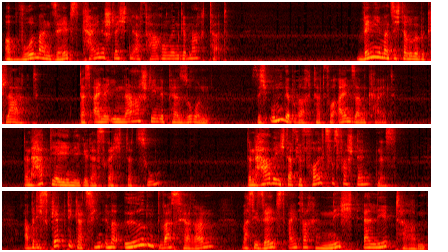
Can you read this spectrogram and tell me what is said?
obwohl man selbst keine schlechten Erfahrungen gemacht hat. Wenn jemand sich darüber beklagt, dass eine ihm nahestehende Person sich umgebracht hat vor Einsamkeit, dann hat derjenige das Recht dazu, dann habe ich dafür vollstes Verständnis. Aber die Skeptiker ziehen immer irgendwas heran, was sie selbst einfach nicht erlebt haben.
